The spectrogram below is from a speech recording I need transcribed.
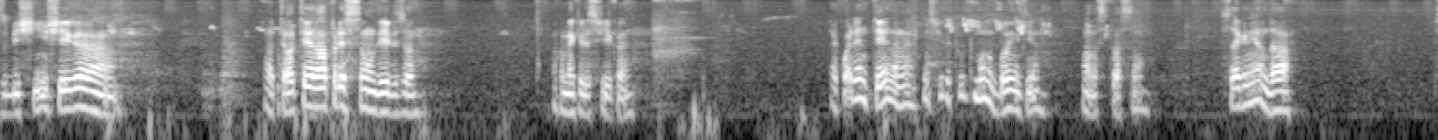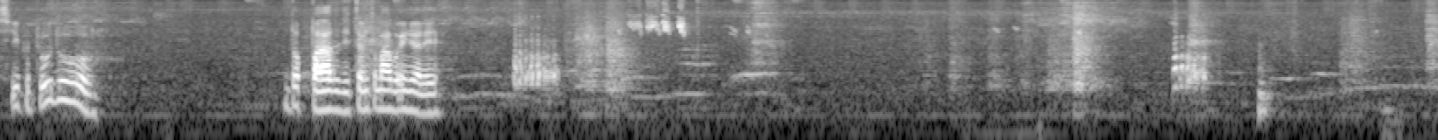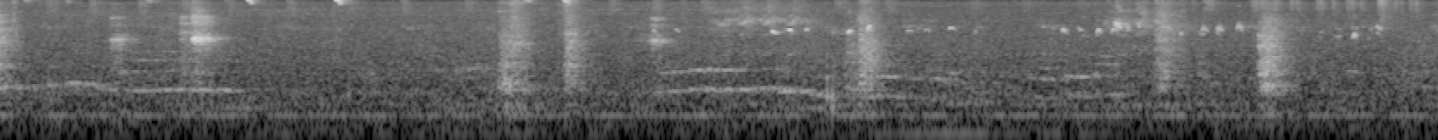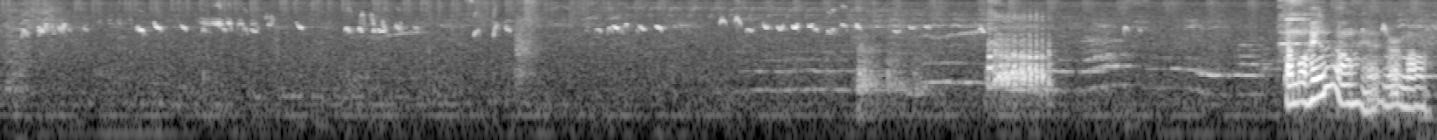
Os bichinhos chegam até alterar a pressão deles, ó. Olha como é que eles ficam. É quarentena, né? Eles ficam tudo tomando banho aqui, ó. Olha a situação. Não consegue nem andar. Eles ficam tudo dopado de tanto tomar banho de areia. Tá morrendo não, é normal.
